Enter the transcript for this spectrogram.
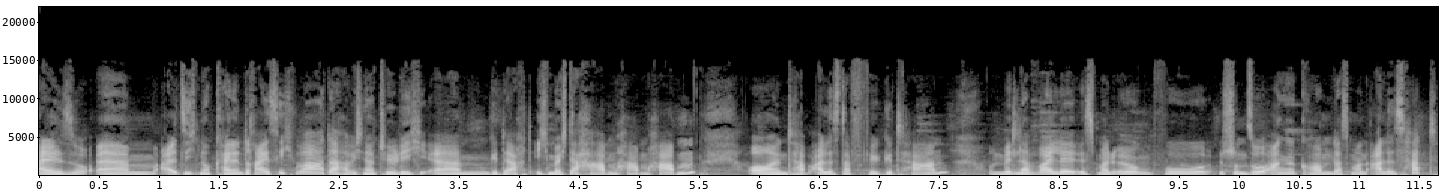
Also, ähm, als ich noch keine 30 war, da habe ich natürlich ähm, gedacht, ich möchte haben, haben, haben und habe alles dafür getan. Und mittlerweile ist man irgendwo schon so angekommen, dass man alles hat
